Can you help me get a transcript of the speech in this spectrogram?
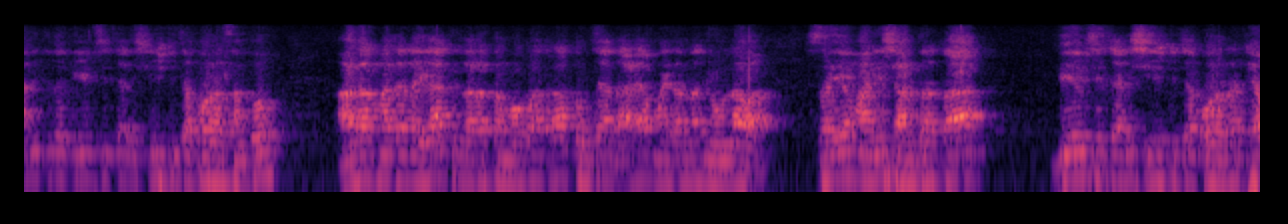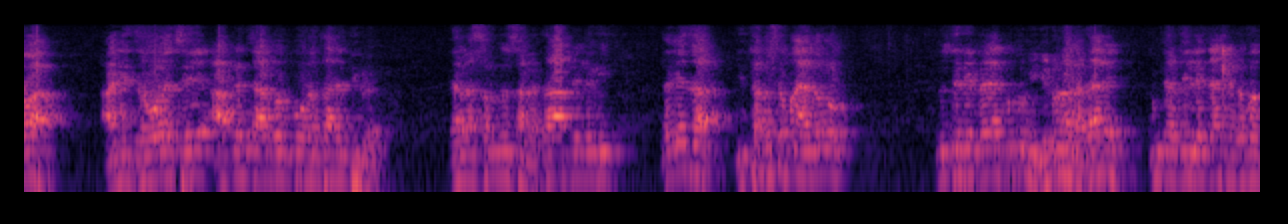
आणि तिथं बीएमसीच्या आणि सीएसटीच्या पोराला सांगतो आझाद मैदानाला या तिथला रस्ता मोकळा करा. तुमच्या गाड्या मैदानाला नेऊन लावा. संयम आणि शांतता बीएमसीच्या आणि सीएसटीच्या पोरांना ठेवा. आणि जवळचे आपले चार दोन पोरं झाले तिकडं. त्याला समजून सांगा जा आपले लगेच लगेच जा. इथं नुसतं माझ्याजवळ नुसते ते गळ्यात तुम्ही हिडू नका. जा रे. तुमच्या जिल्ह्याच्या असल्या तर बघ.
